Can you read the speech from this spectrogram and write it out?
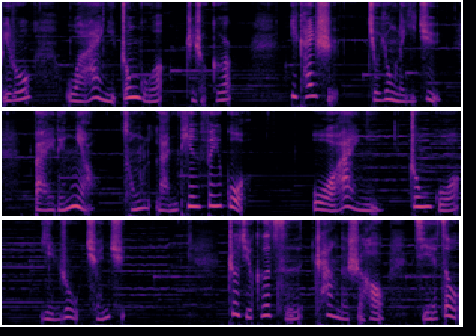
比如《我爱你中国》这首歌，一开始就用了一句“百灵鸟从蓝天飞过，我爱你中国”，引入全曲。这句歌词唱的时候节奏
